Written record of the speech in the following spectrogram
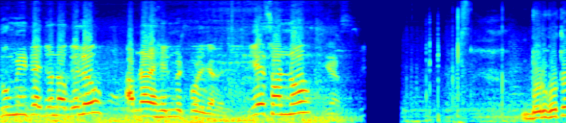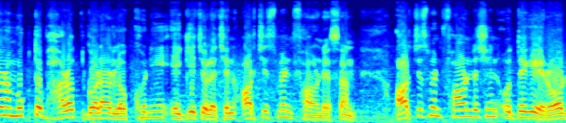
দু মিনিটের জন্য গেলেও আপনারা হেলমেট পরে যাবেন। ইয়ে স্বর্ণ দুর্ঘটনামুক্ত ভারত গড়ার লক্ষ্য নিয়ে এগিয়ে চলেছেন অর্চিসমেন্ট ফাউন্ডেশন অর্চিসমেন্ট ফাউন্ডেশন উদ্যোগে রোড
